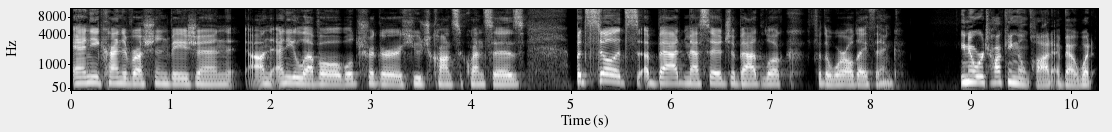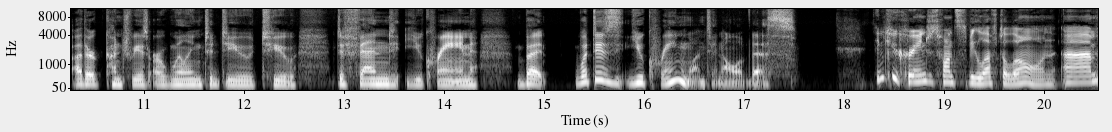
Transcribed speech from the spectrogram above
any kind of Russian invasion on any level will trigger huge consequences. But still, it's a bad message, a bad look for the world, I think. You know, we're talking a lot about what other countries are willing to do to defend Ukraine, but what does Ukraine want in all of this? I think Ukraine just wants to be left alone. Um,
